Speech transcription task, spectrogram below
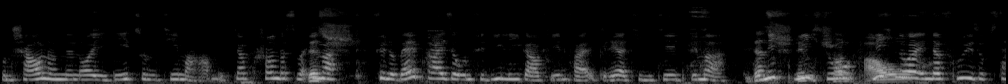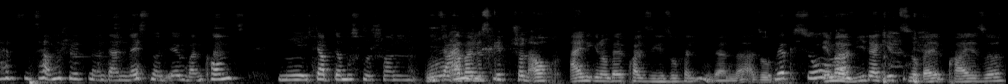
und schauen und eine neue Idee zu einem Thema haben. Ich glaube schon, dass wir Das, immer für Nobelpreise und für die Liga auf jeden Fall Kreativität immer das nicht, nicht so, nicht nur in der Früh Substanzen zusammenschütten und dann messen und irgendwann kommt's. Nee, ich glaube, da muss man schon Mhm, aber es gibt schon auch einige Nobelpreise, die so verliehen werden. Ne? Also wirklich so. immer oder? wieder gibt es Nobelpreise,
